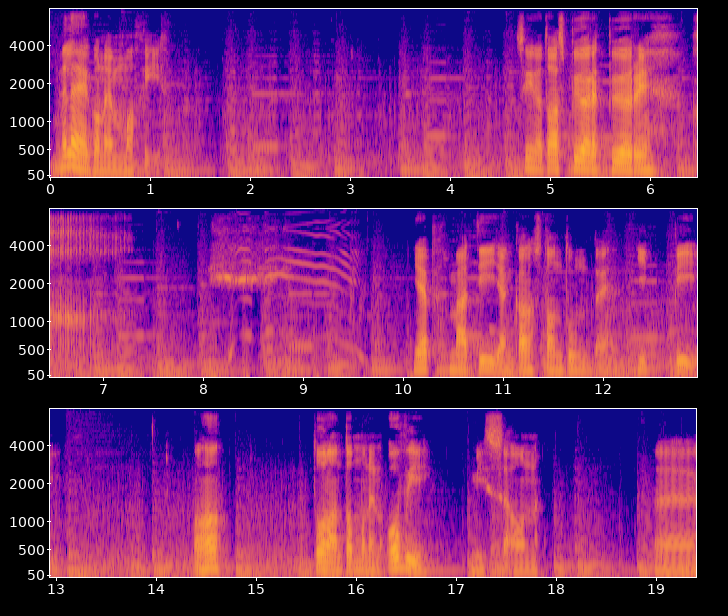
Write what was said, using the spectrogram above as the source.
Melekonen mafia. Siinä taas pyörät pyörii. Jep, mä tiedän kans ton tunteen. Jippi. Oho. Tuolla on tommonen ovi, missä on... Öö,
